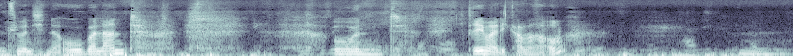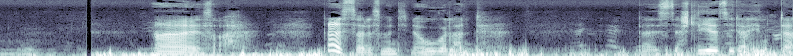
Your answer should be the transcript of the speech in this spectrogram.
ins Münchner Oberland. Und ich drehe mal die Kamera um. Hm. Also, da ist so das Münchner Oberland. Da ist der Schliersee dahinter.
